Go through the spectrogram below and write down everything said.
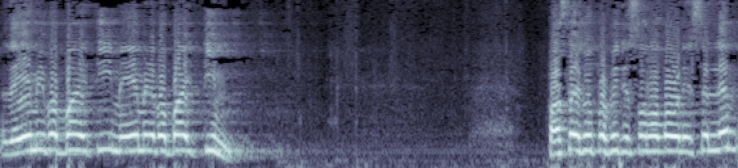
dhe emri i babait tij me emrin e babait tim. Pastaj thot profeti sallallahu alaihi wasallam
